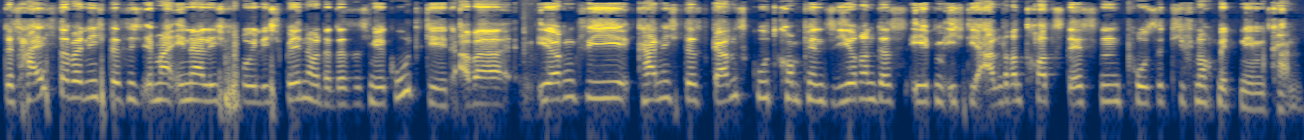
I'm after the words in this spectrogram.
Das heißt aber nicht, dass ich immer innerlich fröhlich bin oder dass es mir gut geht. Aber irgendwie kann ich das ganz gut kompensieren, dass eben ich die anderen trotz dessen positiv noch mitnehmen kann.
